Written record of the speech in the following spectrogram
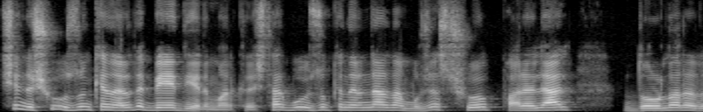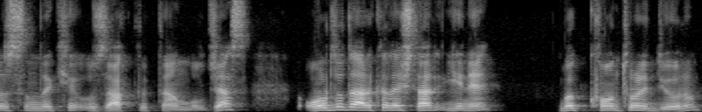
Şimdi şu uzun kenarı da b diyelim arkadaşlar. Bu uzun kenarı nereden bulacağız? Şu paralel doğrular arasındaki uzaklıktan bulacağız. Orada da arkadaşlar yine bak kontrol ediyorum.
